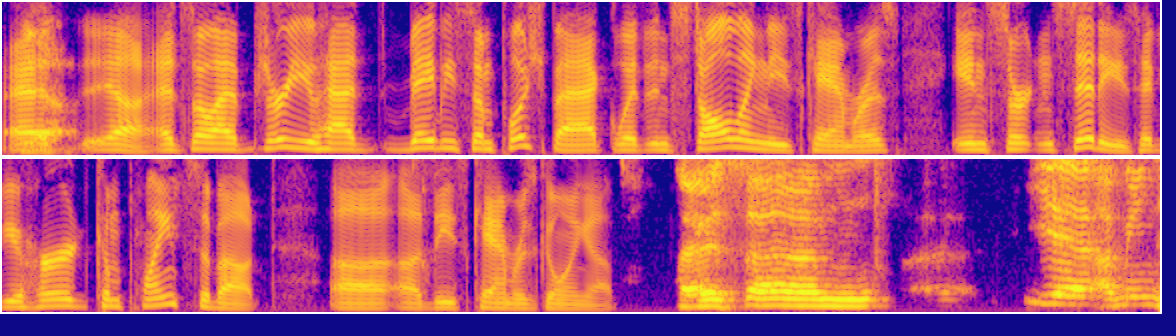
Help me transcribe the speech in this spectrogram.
And, yeah. yeah. And so I'm sure you had maybe some pushback with installing these cameras in certain cities. Have you heard complaints about uh, uh, these cameras going up? There's, um, yeah, I mean,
